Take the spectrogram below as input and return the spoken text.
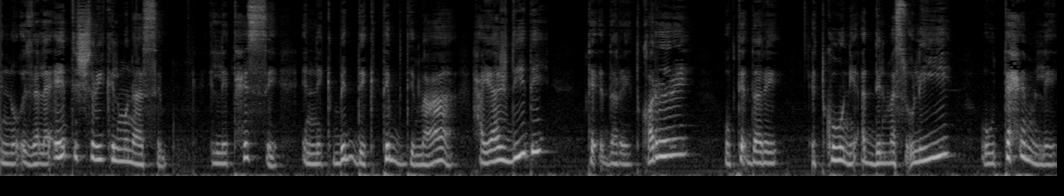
إنه إذا لقيت الشريك المناسب اللي تحسي إنك بدك تبدي معاه حياة جديدة بتقدري تقرري وبتقدري تكوني قد المسؤولية وتحملي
